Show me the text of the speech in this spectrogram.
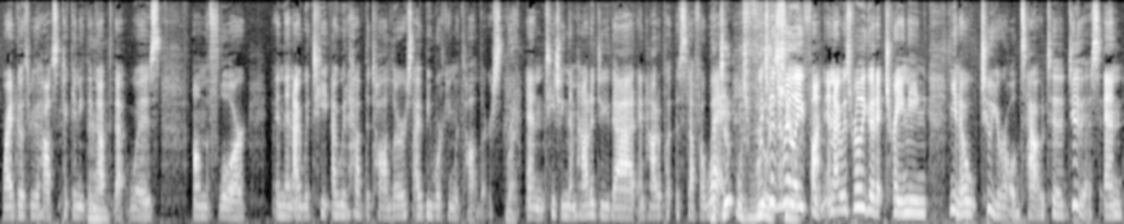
where i'd go through the house pick anything Mm-hmm. up that was on the floor and then i would te- i would have the toddlers i'd be working with toddlers Right. and teaching them how to do that and how to put the stuff away Which was really which was cute. really fun and i was really good at training you know two year olds how to do this and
